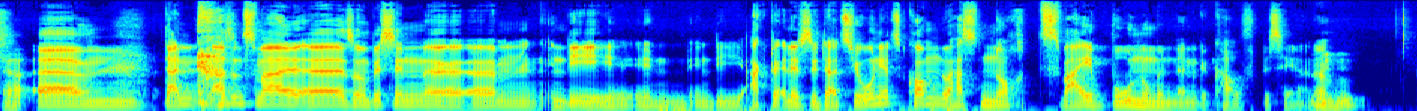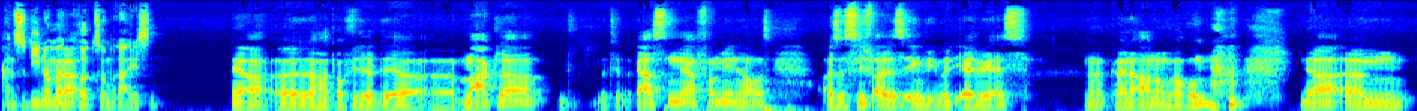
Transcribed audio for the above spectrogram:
So. ja. ähm, dann lass uns mal äh, so ein bisschen äh, ähm, in, die, in, in die aktuelle Situation jetzt kommen. Du hast noch zwei Wohnungen dann gekauft bisher. Ne? Mhm. Kannst du die nochmal ja. kurz umreißen? Ja, äh, da hat auch wieder der äh, Makler mit dem ersten Mehrfamilienhaus, also es lief alles irgendwie über die LWS. Ne? Keine Ahnung warum. ja, ähm,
